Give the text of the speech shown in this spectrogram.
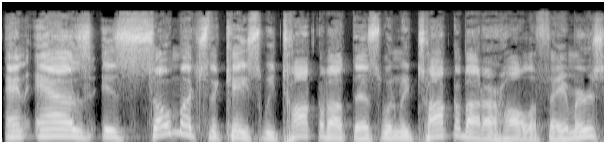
And as is so much the case, we talk about this when we talk about our Hall of Famers.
